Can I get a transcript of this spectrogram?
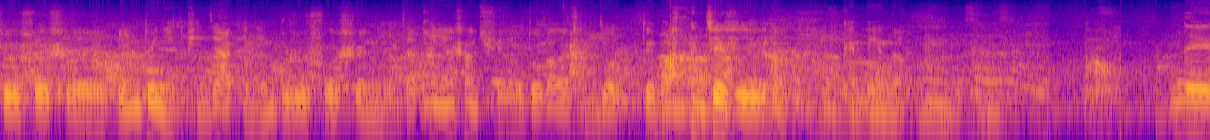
就是说是别人对你的评价，肯定不是说是你在攀岩上取得了多高的成就，对吧？嗯 这是一个肯定的，嗯。好，那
